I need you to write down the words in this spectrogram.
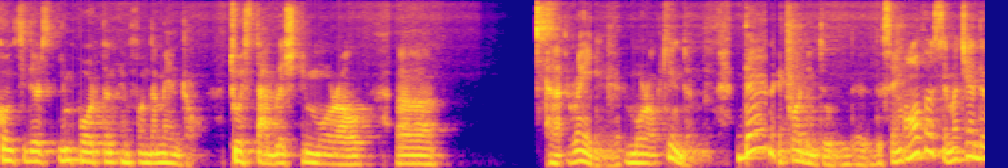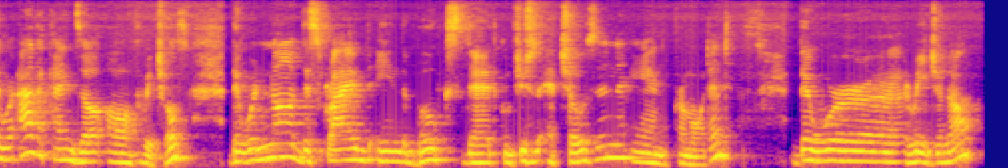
considers important and fundamental to establish a moral uh, uh, reign, moral kingdom. Then, according to the, the same author, Sima Qian, there were other kinds of, of, rituals that were not described in the books that Confucius had chosen and promoted. They were regional,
